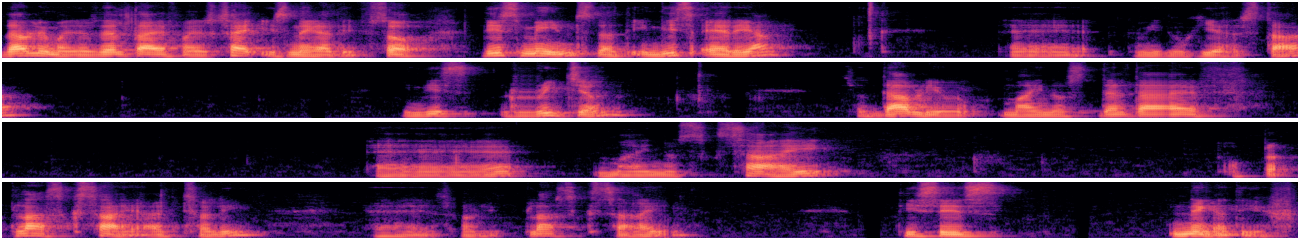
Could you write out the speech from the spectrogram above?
W minus delta F minus Xi is negative. So this means that in this area, uh, let me do here star, in this region, so W minus delta F uh, minus psi, or plus psi actually, uh, sorry, plus psi, this is negative,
